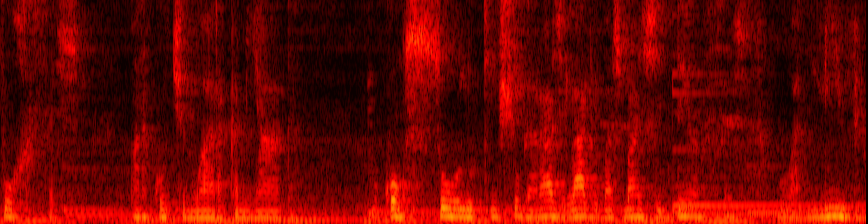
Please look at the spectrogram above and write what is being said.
forças para continuar a caminhada, o consolo que enxugará as lágrimas mais densas, o alívio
